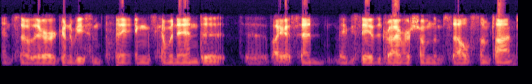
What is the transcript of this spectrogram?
and so there are going to be some things coming in to, to, like I said, maybe save the drivers from themselves sometimes.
